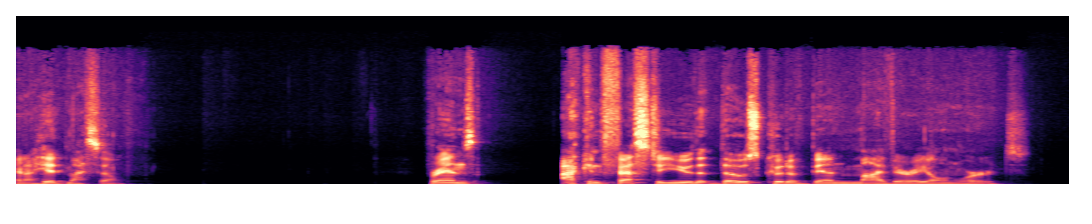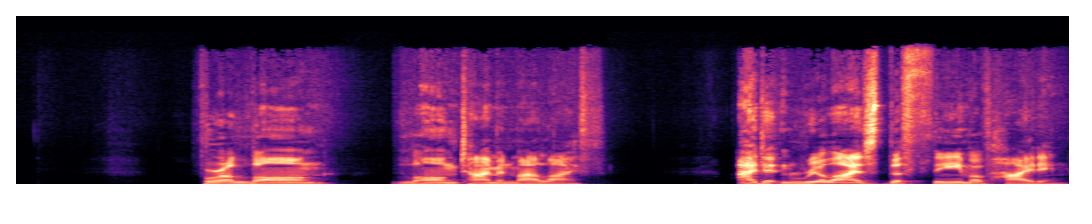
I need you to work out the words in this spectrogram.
and I hid myself. Friends, I confess to you that those could have been my very own words for a long, long time in my life, I didn't realize the theme of hiding.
